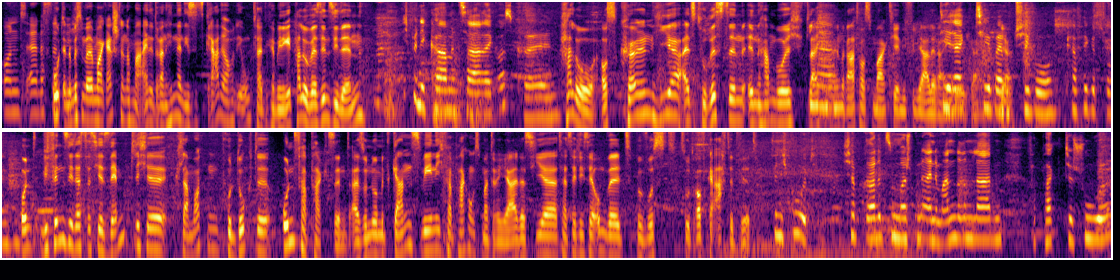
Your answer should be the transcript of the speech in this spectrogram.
Und, äh, das Gut, dann müssen wir mal ganz schnell noch mal eine dran hindern, die sitzt gerade auch in die Umkleidekabine. Hallo, wer sind Sie denn? Ich bin die Carmen Zarek aus Köln. Hallo, aus Köln hier als Touristin in Hamburg, gleich ja. in den Rathausmarkt hier in die Filiale rein. Direkt hier beim ja. Chibo Kaffee getrunken. Und wie finden Sie das, dass hier sämtliche Klamotten, Produkte unverpackt sind? Also nur mit ganz wenig Verpackungsmaterial, dass hier tatsächlich sehr umweltbewusst so drauf geachtet wird? Finde ich gut. Ich habe gerade zum Beispiel in einem anderen Laden verpackte Schuhe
